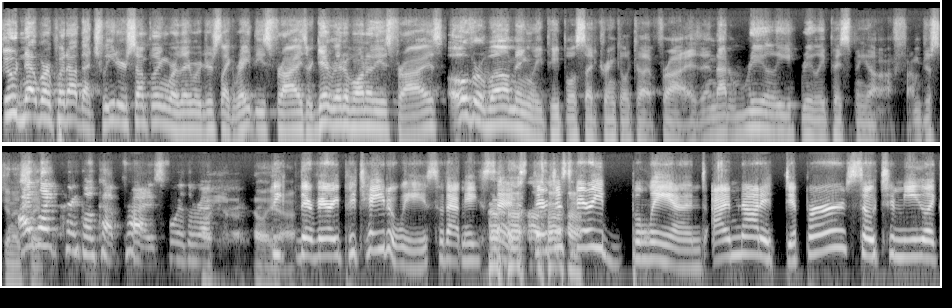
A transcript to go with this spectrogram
Food Network put out that tweet or something where they were just like rate these fries or get rid of one of these fries. Overwhelmingly, people said crinkle cut fries, and that really, really pissed me off. I'm just gonna say, I like crinkle cut fries for the record. Oh, hell Be- yeah. they're very potatoy, so that makes sense. they're just very bland. I'm not a dipper, so to me, like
